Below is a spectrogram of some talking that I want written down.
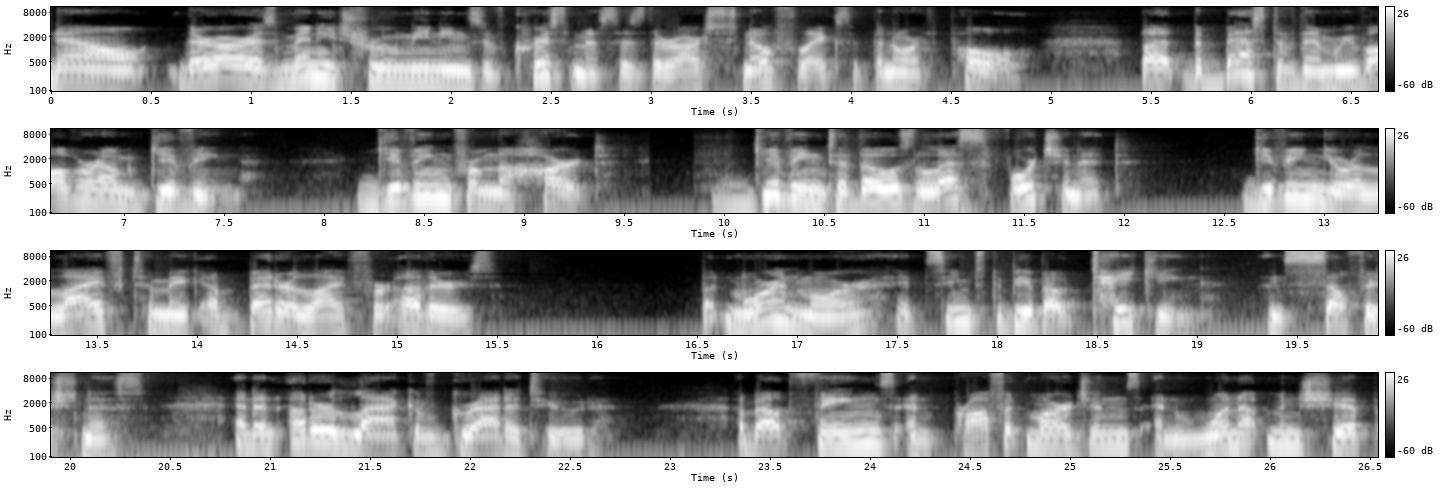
Now, there are as many true meanings of Christmas as there are snowflakes at the North Pole, but the best of them revolve around giving. Giving from the heart. Giving to those less fortunate. Giving your life to make a better life for others. But more and more, it seems to be about taking and selfishness and an utter lack of gratitude. About things and profit margins and one upmanship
